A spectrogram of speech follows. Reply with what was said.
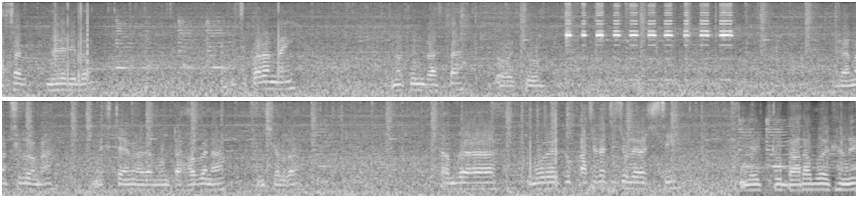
আসার মেরে দিল। করার নাই। নতুন রাস্তা, তো একটু জানা ছিল না। নেক্সট টাইম আর এমনটা হবে না ইনশাল্লাহ আমরা মোড়ে একটু কাছাকাছি চলে আসছি। একটু দাঁড়াবো এখানে।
